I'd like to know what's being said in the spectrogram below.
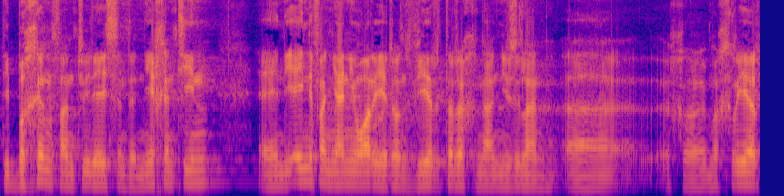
die begin van 2019 en die einde van Januarie het ons weer terug na Nieu-Seeland uh, gemigreer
